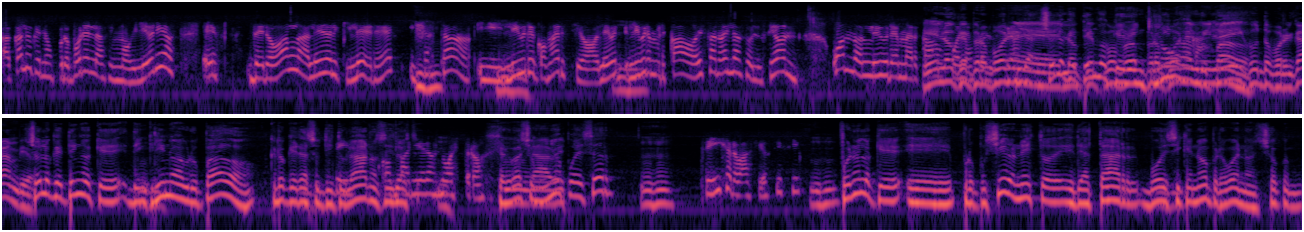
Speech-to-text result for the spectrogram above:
Acá lo que nos proponen las inmobiliarias es derogar la ley de alquileres y ya está, y libre comercio, libre, libre mercado, esa no es la solución. ¿Cuándo el libre mercado Es lo que la propone? Mira, yo lo que lo que tengo que de inquilino propone agrupado. junto por el cambio. Yo lo que tengo es que de inquilino agrupado, creo que era su titular, no sé si lo- compañeros nuestros. Gervasio Muñoz puede ser. Sí, Gervasio, sí, sí. Fueron los que eh, propusieron esto de, de atar, vos decís que no, pero bueno, yo como,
